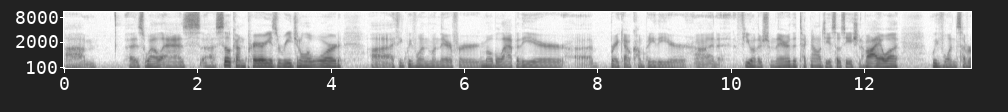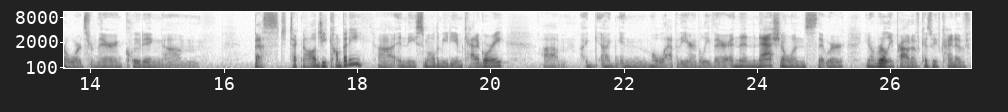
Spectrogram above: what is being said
um, as well as uh, Silicon Prairie is a regional award. Uh, I think we've won one there for Mobile App of the Year, uh, Breakout Company of the Year, and a, a few others from there. The Technology Association of Iowa, we've won several awards from there, including um, Best Technology Company uh, in the small to medium category. Um, in mobile app of the year, I believe there, and then the national ones that we're you know really proud of because we've kind of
